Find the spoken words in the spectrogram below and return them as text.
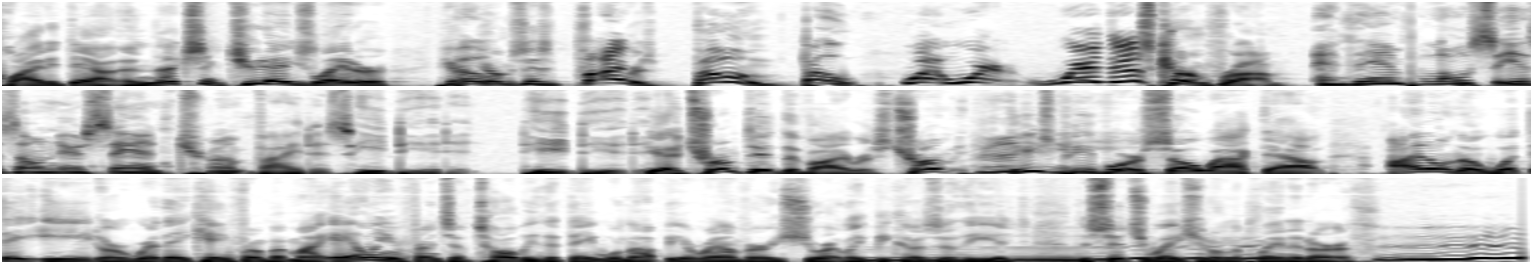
quieted down. And the next thing, two days later, here Boom. comes this virus. Boom! Boom. What, where, where'd this come from? And then Pelosi is on there saying Trump virus. He did it. He did it. Yeah, Trump did the virus. Trump. These people are so whacked out. I don't know what they eat or where they came from, but my alien friends have told me that they will not be around very shortly because of the the situation on the planet Earth. Mm-hmm.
